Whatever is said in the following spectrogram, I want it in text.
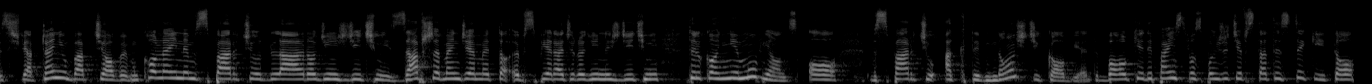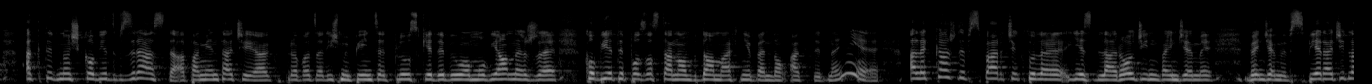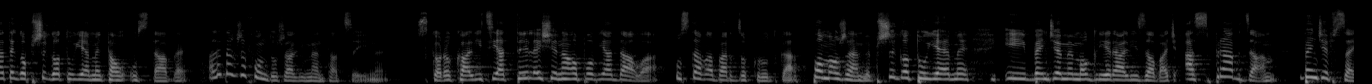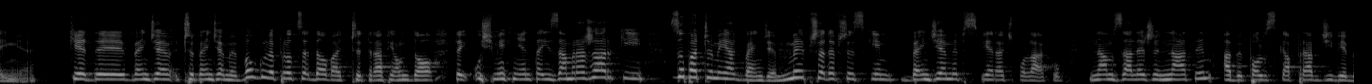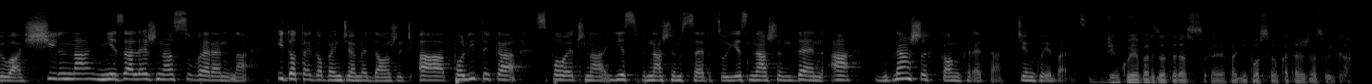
y, świadczeniu babciowym, kolejnym wsparciu dla rodzin z dziećmi. Zawsze będziemy to, wspierać rodziny z dziećmi, tylko nie mówiąc o wsparciu aktywności kobiet, bo kiedy Państwo spojrzycie w statystyki, to aktywność kobiet wzrasta. A pamiętacie, jak wprowadzaliśmy 500, kiedy było mówione, że kobiety pozostaną w domach, nie będą aktywne? Nie, ale każde wsparcie, które jest dla rodzin, będziemy, będziemy wspierać i dlatego przygotujemy tą ustawę, ale także fundusz alimentacyjny. Skoro koalicja tyle się naopowiadała, ustawa bardzo krótka, pomożemy, przygotujemy i będziemy mogli realizować. A sprawdzam, będzie w Sejmie. Kiedy będzie, czy będziemy w ogóle procedować, czy trafią do tej uśmiechniętej zamrażarki, zobaczymy jak będzie. My przede wszystkim będziemy wspierać Polaków. Nam zależy na tym, aby Polska prawdziwie była silna, niezależna, suwerenna i do tego będziemy dążyć. A polityka społeczna jest w naszym sercu, jest naszym DNA, w naszych konkretach. Dziękuję bardzo. Dziękuję bardzo. Teraz e, pani poseł Katarzyna Sójka.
